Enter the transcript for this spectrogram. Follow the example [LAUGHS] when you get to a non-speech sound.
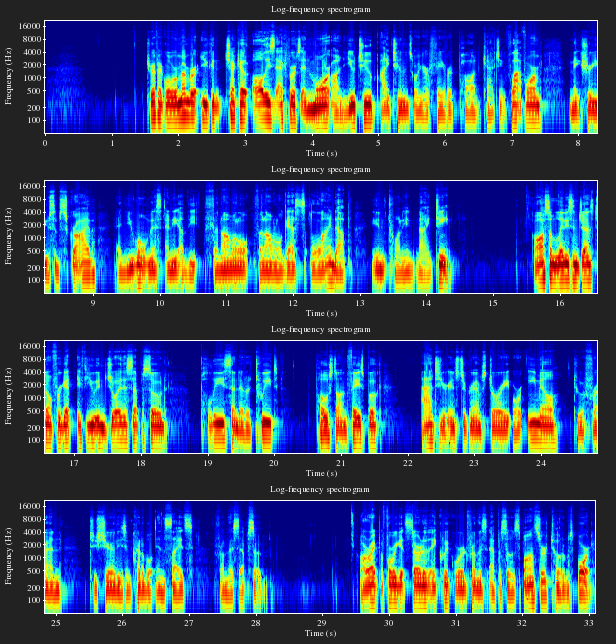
Terrific. Well, remember, you can check out all these experts and more on YouTube, iTunes, or your favorite pod catching platform. Make sure you subscribe, and you won't miss any of the phenomenal, phenomenal guests lined up in 2019. Awesome. Ladies and gents, don't forget if you enjoy this episode, please send out a tweet, post on Facebook, add to your Instagram story, or email to a friend to share these incredible insights from this episode. All right, before we get started, a quick word from this episode's sponsor, Totum Sport.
